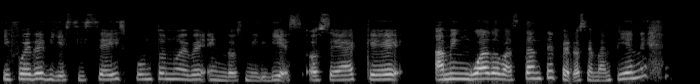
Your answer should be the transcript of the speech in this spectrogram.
y fue de 16.9 en 2010, o sea que ha menguado bastante, pero se mantiene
